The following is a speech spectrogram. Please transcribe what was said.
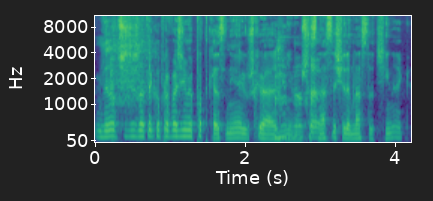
No przecież dlatego prowadzimy podcast, nie? Już chyba, nie wiem, No tak. 16, 17 odcinek.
